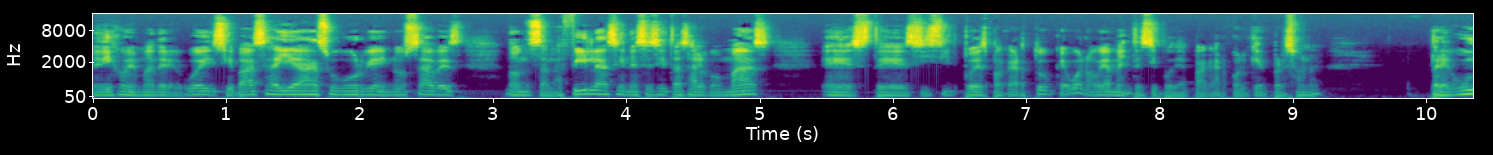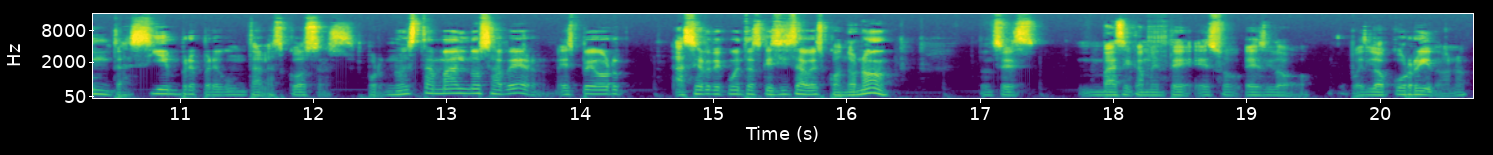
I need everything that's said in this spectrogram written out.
Me dijo mi madre, güey, si vas ahí a Suburbia y no sabes dónde está la fila, si necesitas algo más, este, si sí puedes pagar tú, que bueno, obviamente sí podía pagar cualquier persona. Pregunta, siempre pregunta las cosas, porque no está mal no saber, es peor hacer de cuentas que sí sabes cuando no. Entonces, básicamente eso es lo, pues lo ocurrido, ¿no?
